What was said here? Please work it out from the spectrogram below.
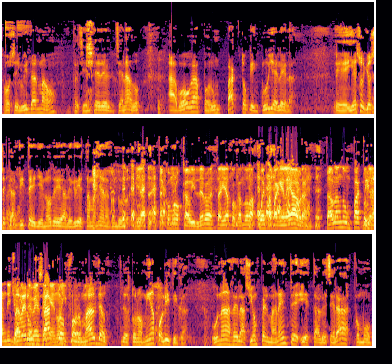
José Luis Dalmao, presidente del Senado, aboga por un pacto que incluye el ELA. Eh, y eso yo sé que a ti te llenó de alegría esta mañana cuando... Mira, estás como los cabilderos hasta allá tocando las puertas para que le abran. Está hablando de un pacto que Mira, le han dicho va a haber 20 un veces que pacto no hay formal de autonomía política, una relación permanente y establecerá como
